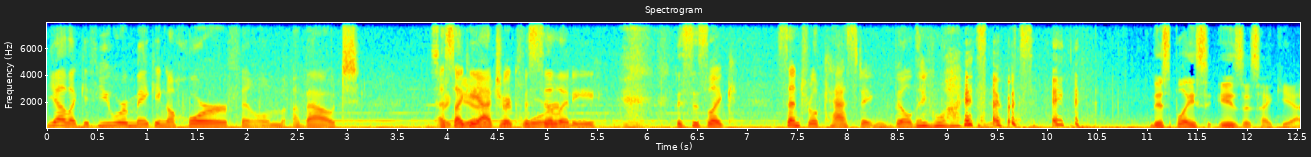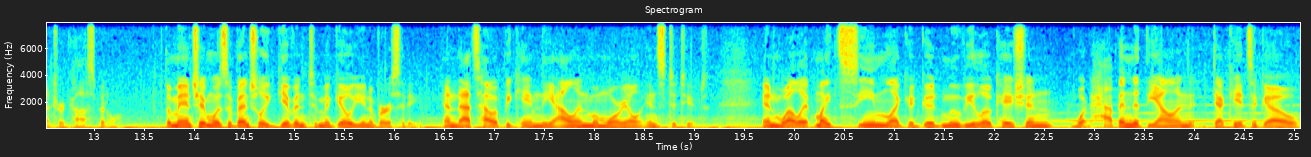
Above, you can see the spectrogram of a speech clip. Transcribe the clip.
Yeah, like if you were making a horror film about a Psychiatric psychiatric ward. facility, this is like central casting building wise, I would say. This place is a psychiatric hospital. The mansion was eventually given to McGill University, and that's how it became the Allan Memorial Institute. And while it might seem like a good movie location, what happened at the Allan decades ago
